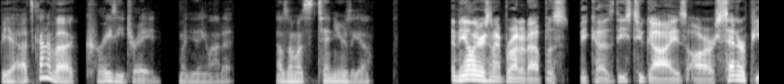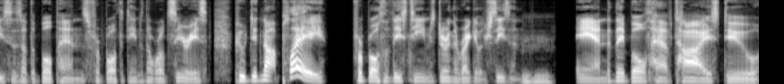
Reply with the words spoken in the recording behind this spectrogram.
But yeah, that's kind of a crazy trade when you think about it. That was almost 10 years ago. And the only reason I brought it up was because these two guys are centerpieces of the bullpens for both the teams in the World Series who did not play for both of these teams during the regular season. hmm and they both have ties to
